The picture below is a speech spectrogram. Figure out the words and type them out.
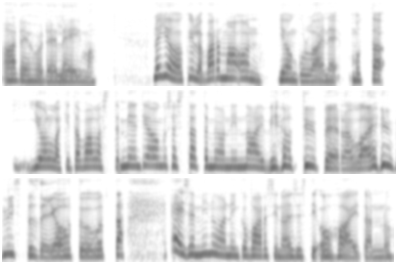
ADHD-leima? No joo, kyllä varmaan on jonkunlainen, mutta jollakin tavalla sitten, en tiedä onko se sitä, että me on niin naivia ja typerä vai mistä se johtuu, mutta ei se minua niin varsinaisesti ole haitannut.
